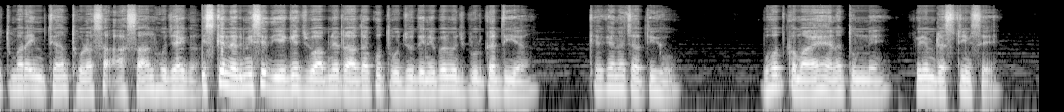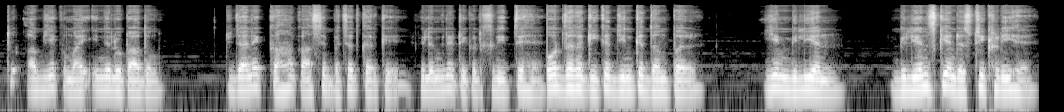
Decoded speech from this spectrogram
तो तुम्हारा इम्तिहान थोड़ा सा आसान हो जाएगा। इसके नरमी से दिए गए जवाब ने राधा को तोजो देने पर मजबूर कर दिया। क्या कहना चाहती हो? बहुत कमाया है ना तुमने फ़िल्म इंडस्ट्री से। तो अब ये कमाई इन्हें लुटा दो। जो जाने कहाँ कहाँ से बचत करके फ़िल्म के लिए टिकट खरीदते हैं। और दर हकीकत जिनके दम पर ये मिलियन, बिलियंस की इंडस्ट्री खड़ी है,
